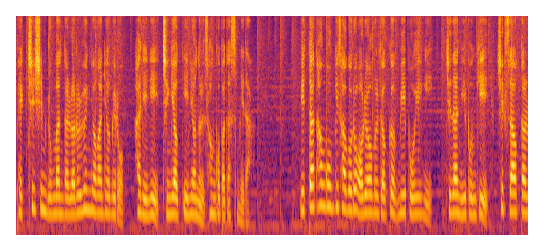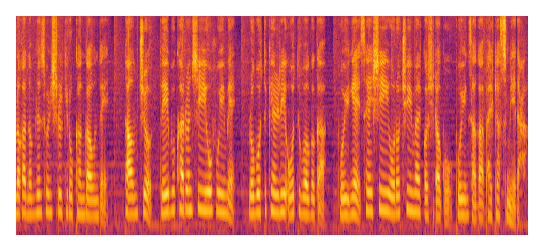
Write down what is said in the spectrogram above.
176만 달러를 횡령한 혐의로 한인이 징역 2년을 선고받았습니다. 잇단 항공기 사고로 어려움을 겪은 미 보잉이 지난 2분기 14억 달러가 넘는 손실을 기록한 가운데 다음 주 데이브 칼훈 CEO 후임에 로버트 켈리 오트버그가 보잉의 새 CEO로 취임할 것이라고 보잉사가 밝혔습니다.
